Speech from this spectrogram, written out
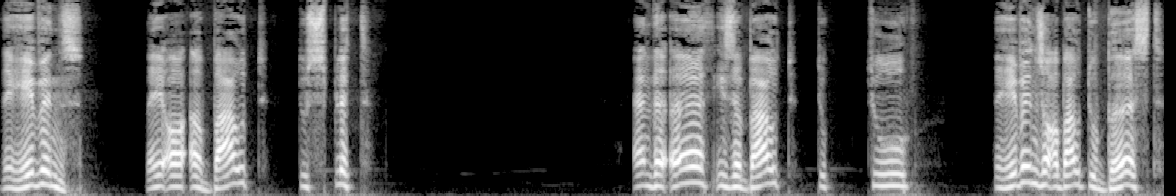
the heavens they are about to split and the earth is about to to the heavens are about to burst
